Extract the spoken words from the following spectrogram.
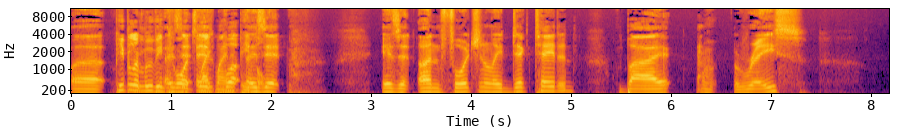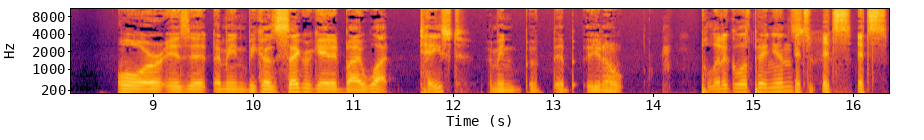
Uh, People are moving towards it- is- like-minded well, people. Is it is it unfortunately dictated by race, or is it? I mean, because segregated by what taste? I mean, uh, uh, you know, political opinions. it's it's it's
